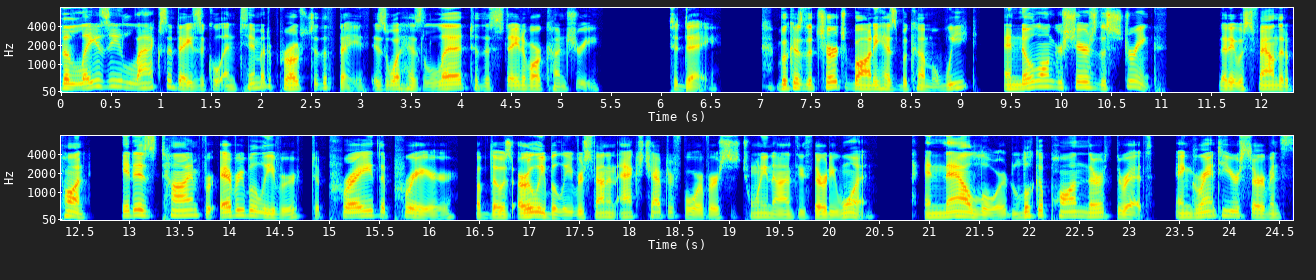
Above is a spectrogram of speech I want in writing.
The lazy, lackadaisical, and timid approach to the faith is what has led to the state of our country today. Because the church body has become weak and no longer shares the strength that it was founded upon, it is time for every believer to pray the prayer of those early believers found in Acts chapter 4, verses 29 through 31. And now, Lord, look upon their threats and grant to your servants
